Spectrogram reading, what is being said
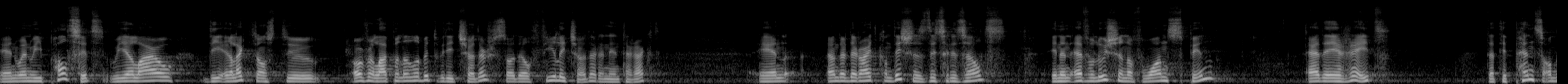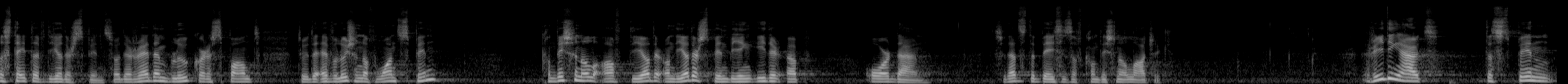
And when we pulse it, we allow the electrons to overlap a little bit with each other, so they'll feel each other and interact. And under the right conditions, this results in an evolution of one spin at a rate that depends on the state of the other spin. So the red and blue correspond to the evolution of one spin, conditional of the other, on the other spin being either up or down. So that's the basis of conditional logic. Reading out the spin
